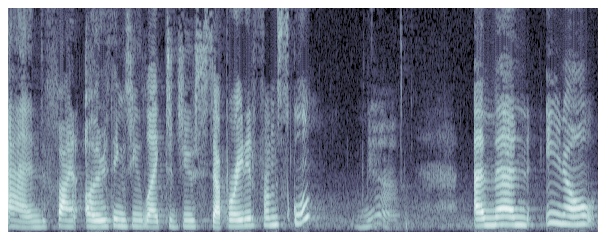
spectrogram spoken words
and find other things you like to do separated from school. Yeah. And then, you know,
